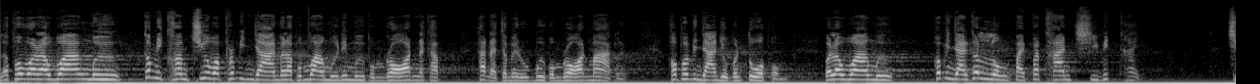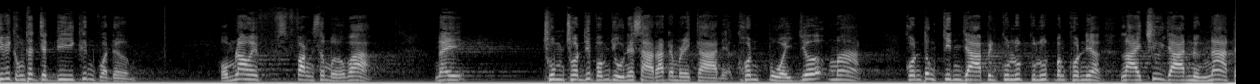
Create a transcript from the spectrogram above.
แล้วพอเวลาวางมือก็มีความเชื่อว่าพระวิญญาณเวลาผมวางมือในมือผมร้อนนะครับท่านอาจจะไม่รู้มือผมร้อนมากเลย เพราะพระวิญญาณอยู่บนตัวผม เวลาวางมือ พระวิญญาณก็ลงไปประทานชีวิตให้ ชีวิตของท่านจะดีขึ้นกว่าเดิม ผมเล่าให้ฟังเสมอว่า ในชุมชนที่ผมอยู่ในสหรัฐอเมริกาเนี่ยคนป่วยเยอะมาก คนต้องกินยาเป็นกุลุตกุลุตบางคนเนี่ยลายชื่อยาหนึ่งหน้าเ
